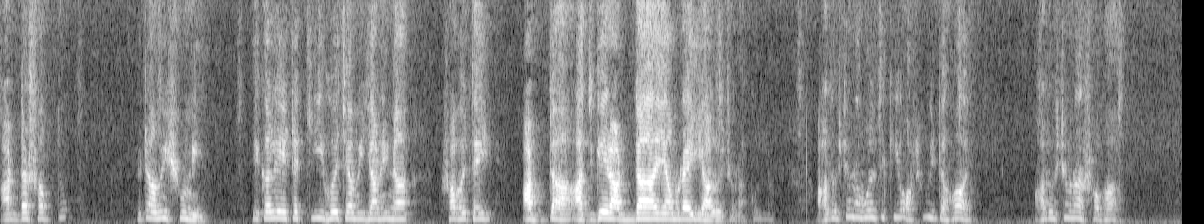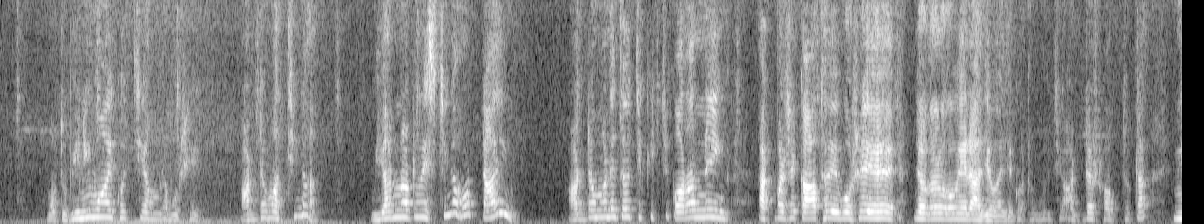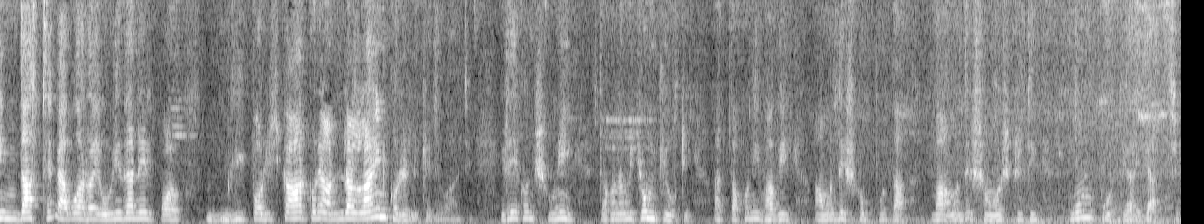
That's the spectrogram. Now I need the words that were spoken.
আড্ডা শব্দ? এটা আমি শুনি। একালে এটা কি হয়েছে আমি জানি না। সবেতেই আড্ডা, আজকের আড্ডায় আমরা এই আলোচনা করলাম। আলোচনা বলতে কি অসুবিধা হয়? আলোচনা সভা। মত বিনিময় করছি আমরা বসে। আড্ডা মারছি না। We are not wasting our time আড্ডা মানে তো হচ্ছে কিচ্ছু করার নেই। একপাশে কাত হয়ে বসে যত রকমের আজে বাজে কথা বলছে। আড্ডা শব্দটা নিন্দার্থে ব্যবহার হয়, অভিধানের পরিষ্কার করে আন্ডারলাইন করে লিখে দেওয়া আছে। এটা যখন শুনি, তখন আমি চমকে উঠি। আর তখনই ভাবি, আমাদের সভ্যতা বা আমাদের সংস্কৃতি কোন পর্যায়ে যাচ্ছে?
